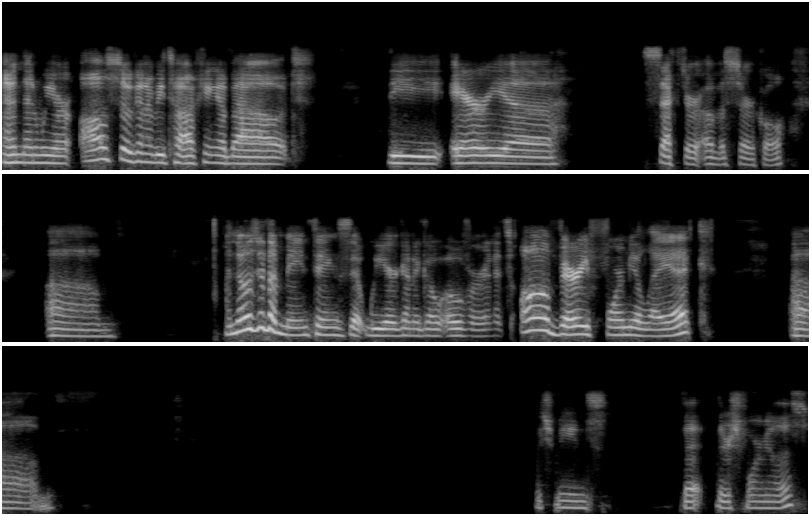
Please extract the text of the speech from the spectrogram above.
And then we are also going to be talking about the area sector of a circle. Um, and those are the main things that we are going to go over. And it's all very formulaic, um, which means that there's formulas,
